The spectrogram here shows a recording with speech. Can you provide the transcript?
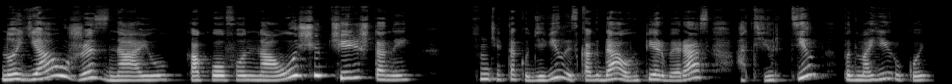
«Но я уже знаю, каков он на ощупь через штаны». Я так удивилась, когда он первый раз отвердел под моей рукой.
